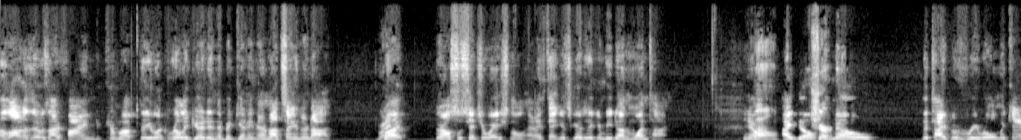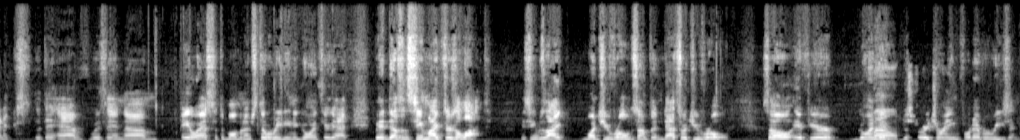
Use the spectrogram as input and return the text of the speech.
a lot of those I find come up. They look really good in the beginning. I'm not saying they're not, Right. but they're also situational, and I think it's good that it can be done one time. You know, Well, I don't sure. know the type of reroll mechanics that they have within um, AOS at the moment. I'm still reading and going through that, but it doesn't seem like there's a lot. It seems like once you've rolled something, that's what you've rolled. So if you're going Well- to destroy terrain for whatever reason,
